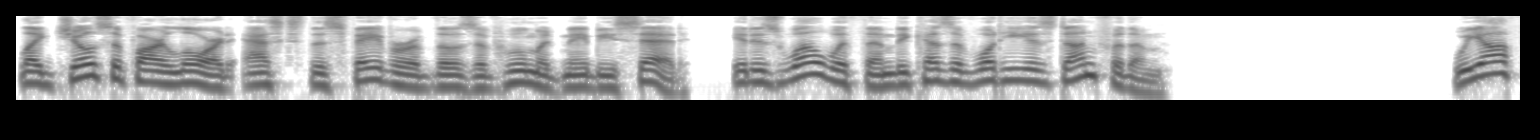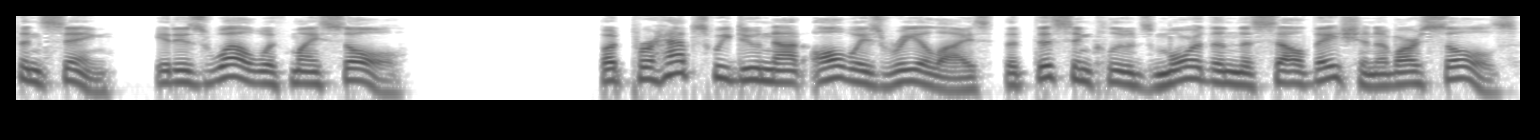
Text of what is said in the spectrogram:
Like Joseph, our Lord asks this favor of those of whom it may be said, It is well with them because of what he has done for them. We often sing, It is well with my soul. But perhaps we do not always realize that this includes more than the salvation of our souls.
